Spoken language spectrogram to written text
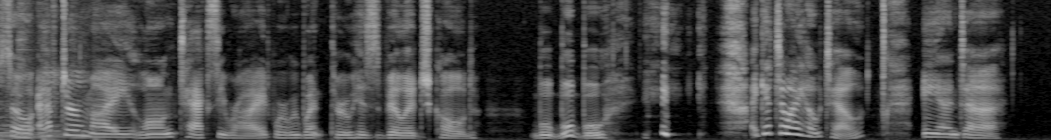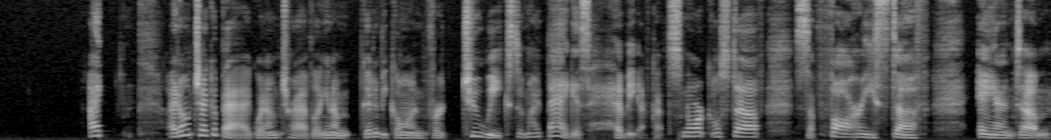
So after my long taxi ride where we went through his village called Boo Boo Boo, I get to my hotel and uh, I I don't check a bag when I'm traveling and I'm going to be gone for 2 weeks so my bag is heavy. I've got snorkel stuff, safari stuff and um,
